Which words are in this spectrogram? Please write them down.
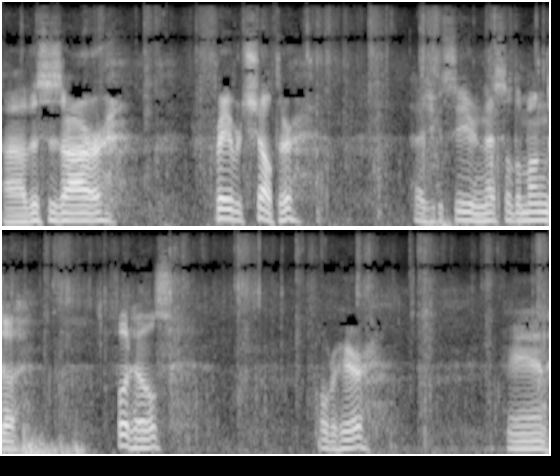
Uh, this is our favorite shelter. As you can see, you're nestled among the foothills over here and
